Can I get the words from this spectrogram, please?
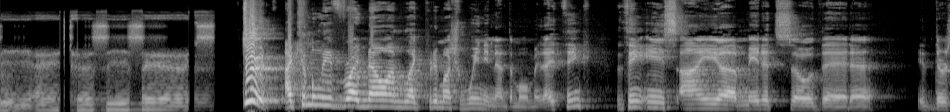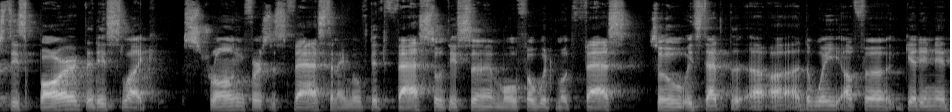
d8 to c6. Dude, I can't believe right now I'm like pretty much winning at the moment. I think the thing is I uh, made it so that uh, it, there's this bar that is like strong versus fast, and I moved it fast, so this uh, Mofa would move fast. So is that the, uh, uh, the way of uh, getting it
